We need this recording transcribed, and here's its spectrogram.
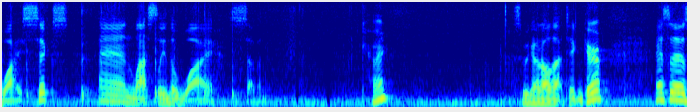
y6, and lastly the y7. Okay, so we got all that taken care of. And it says,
